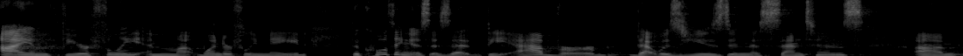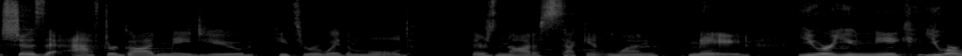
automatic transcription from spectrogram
I am fearfully and wonderfully made. The cool thing is, is that the adverb that was used in this sentence um, shows that after God made you, he threw away the mold. There's not a second one made. You are unique. You are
